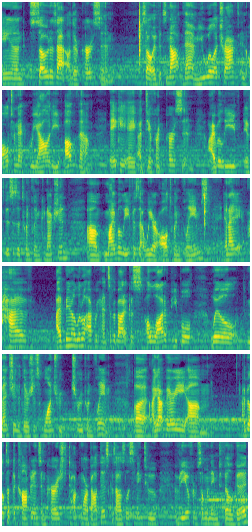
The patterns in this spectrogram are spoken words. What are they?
and so does that other person. So if it's not them, you will attract an alternate reality of them, aka a different person. I believe if this is a twin flame connection, um, my belief is that we are all twin flames, and I have I've been a little apprehensive about it because a lot of people will mention that there's just one true true twin flame. But I got very um, I built up the confidence and courage to talk more about this because I was listening to a video from someone named Phil Good,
